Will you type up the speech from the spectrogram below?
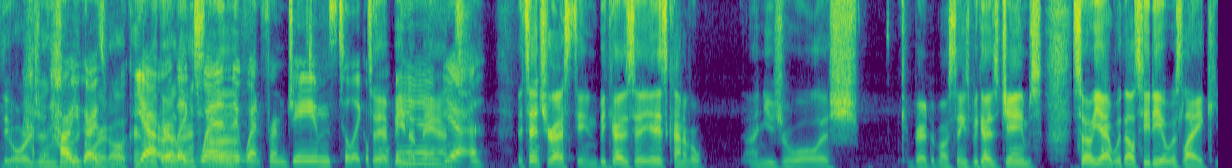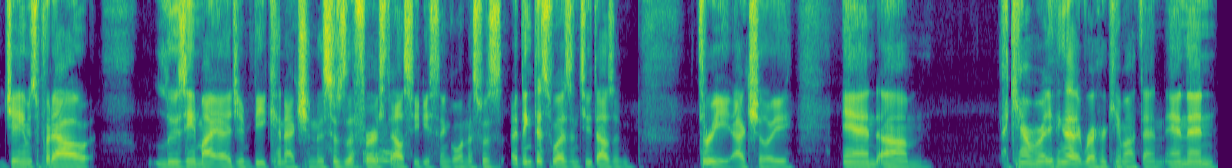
the origins. how you like, where guys, it all came yeah, or like when it went from James to like a to full being band. a band. Yeah, It's interesting because it is kind of a unusual-ish compared to most things because James so yeah, with LCD it was like James put out Losing My Edge and Beat Connection. This was the 1st LCD single and this was I think this was in 2003 actually. And um I can't remember. I think that record came out then. And then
